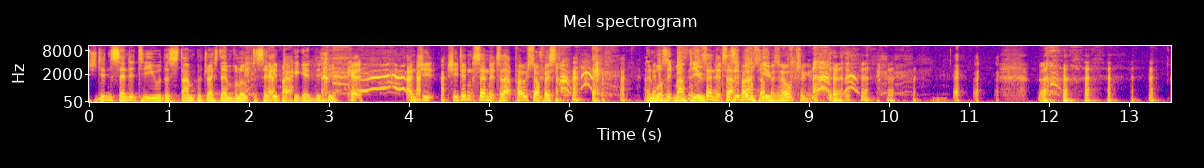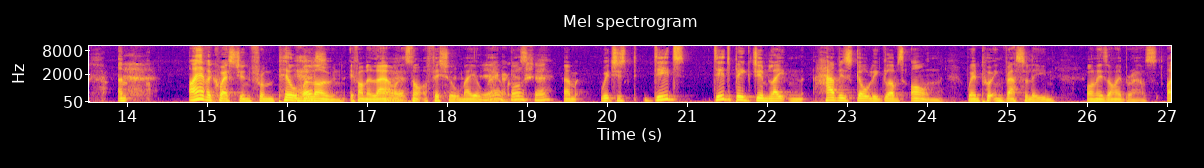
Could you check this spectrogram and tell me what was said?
She didn't send it to you with a stamp addressed envelope to send it back again, did she? and she she didn't send it to that post office. And was it Matthew? send it to was that it post Matthew? office in Altrincham. I have a question from Pill Yes. Malone, if I'm allowed. Oh, yeah. It's not official mailbag, Yeah, of I course, guess. yeah. Um, which is did did Big Jim Leighton have his goalie gloves on when putting Vaseline on his eyebrows? I,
